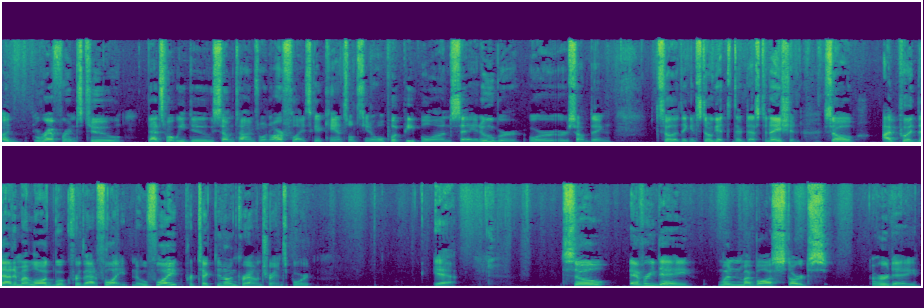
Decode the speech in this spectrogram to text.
a reference to that's what we do sometimes when our flights get canceled. You know, we'll put people on say an Uber or or something so that they can still get to their destination. So I put that in my logbook for that flight. No flight, protected on ground transport. Yeah. So every day when my boss starts her day,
